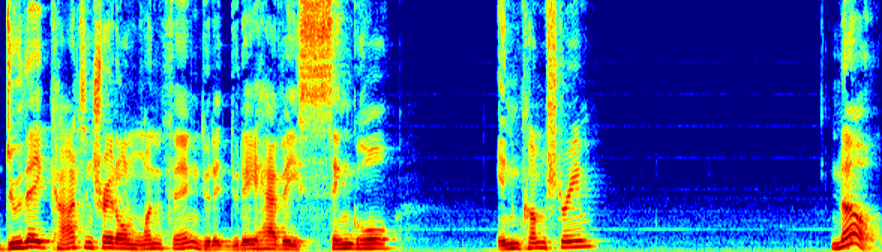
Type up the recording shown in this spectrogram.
do they concentrate on one thing? Do they do they have a single income stream? No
